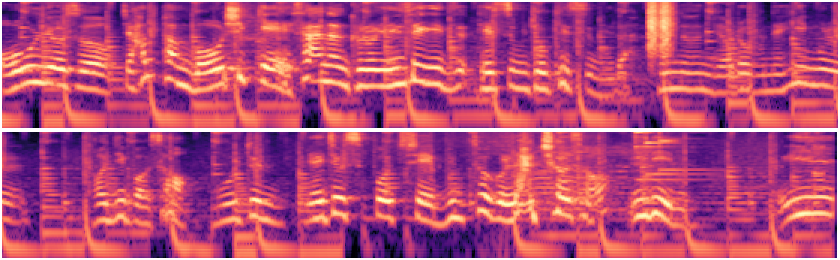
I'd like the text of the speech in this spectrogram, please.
어울려서 이제 한판 멋있게 사는 그런 인생이 됐으면 좋겠습니다. 저는 여러분의 힘을 덧입어서 모든 레저 스포츠의 문턱을 낮춰서 1인 1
